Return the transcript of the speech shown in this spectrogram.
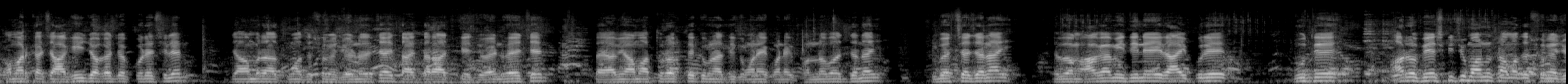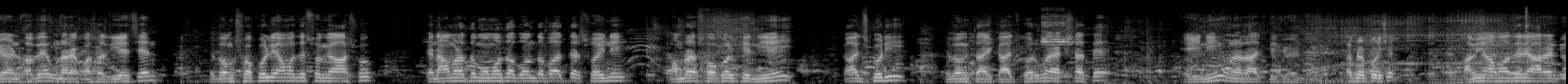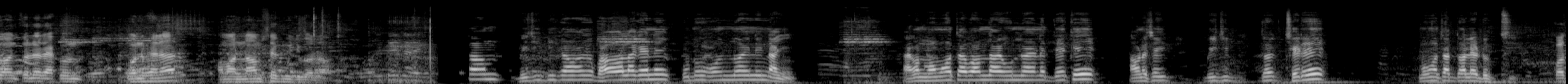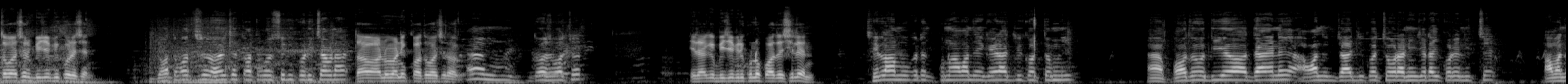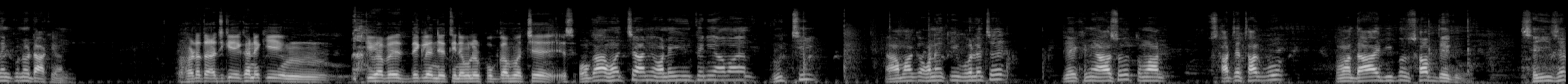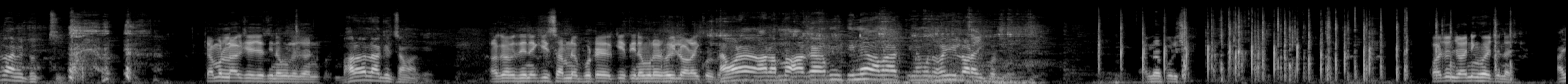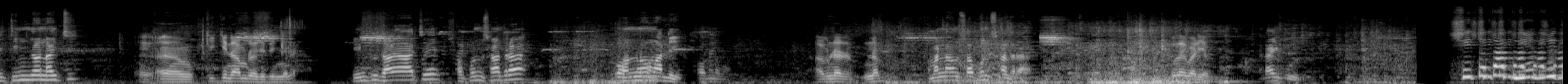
আমার কাছে আগেই যোগাযোগ করেছিলেন যে আমরা তোমাদের সঙ্গে জয়েন হতে চাই, তাই তারা আজকে জয়েন হয়েছেন। তাই আমি আমার তরফ থেকে ওনাদেরকে অনেক অনেক ধন্যবাদ জানাই, শুভেচ্ছা জানাই এবং আগামী দিনে এই রায়পুরের বুথে আরও বেশ কিছু মানুষ আমাদের সঙ্গে জয়েন হবে, ওনারা কথা দিয়েছেন এবং সকলেই আমাদের সঙ্গে আসুক। কেন আমরা তো মমতা বন্দ্যোপাধ্যায়ের সৈনিক, আমরা সকলকে নিয়েই কাজ করি এবং তাই কাজ করব একসাথে। এই নিয়েই ওনারা আজকে জয়েন আপনার পরিচয়? আমি আমাদের আর অঞ্চলের এখন কনভেনার আমার নাম শেখ মুজিবুর রহমান। বিজেপিকে আমাকে ভালো লাগে না কোনো উন্নয়নই নাই। এখন মমতা বন্দ্যোপাধ্যায় উন্নয়নে দেখে আমরা সেই বিজেপি ছেড়ে মমতার দলে ঢুকছি। কত বছর বিজেপি করেছেন? যত বছর হয়েছে তত বছরই করেছি আমরা। তাও আনুমানিক কত বছর হবে? হ্যাঁ, দশ বছর। এর আগে বিজেপির কোনো পদে ছিলেন? ছিলাম ওখানে কোনো আমাদের গ্যারাজি করতাম নি। হ্যাঁ পদও দিয়ে দেয় না আমাদের যা করছে ওরা নিজেরাই করে নিচ্ছে আমাদের কোনো ডাকে না। হঠাৎ আজকে এখানে কি উম, কীভাবে দেখলেন যে তৃণমূলের প্রোগ্রাম হচ্ছে? এস- প্রোগ্রাম হচ্ছে আমি অনেক দিন থেকে আমার ঘুরছি আমাকে অনেকেই বলেছে যে এখানে আসো তোমার সাথে থাকব তোমার দায় বিপদ সব দেখব সেই হিসেবে আমি ঢুকছি। কেমন লাগছে যে তৃণমূলে জয়েন ভালো লাগেছে আমাকে। আগামী দিনে কি সামনে ভোটে কি তৃণমূলের হয়ে লড়াই করবেন আমরা আর আমরা আগামী দিনে আমরা তৃণমূল হয়েই লড়াই করব। আপনার পরিচয়? কজন জয়েনিং হয়েছে না আজ তিনজন হয়েছি কি কি নাম রয়েছে তিনজনে পিন্টু ধারা আছে স্বপন সাঁতরা অন্য মালিক। আপনার নাম? আমার নাম স্বপন সাঁতরা। কোথায় বাড়ি আপনার? রায়পুর। শীততাপ নিয়ন্ত্রিত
